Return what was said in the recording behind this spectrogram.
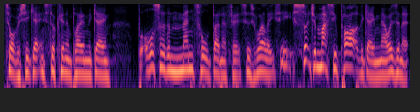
to obviously getting stuck in and playing the game, but also the mental benefits as well. It's, it's such a massive part of the game now, isn't it?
